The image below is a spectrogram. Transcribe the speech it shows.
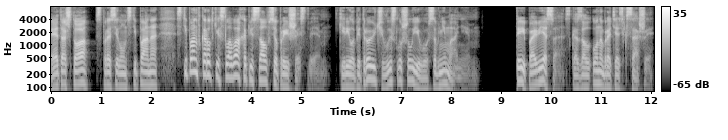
«Это что?» — спросил он Степана. Степан в коротких словах описал все происшествие. Кирилл Петрович выслушал его со вниманием. «Ты повеса», — сказал он, обратясь к Саше.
